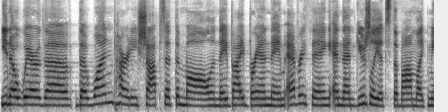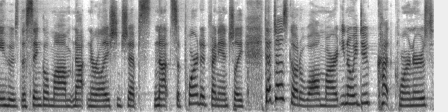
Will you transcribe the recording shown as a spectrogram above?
you know, where the, the one party shops at the mall and they buy brand name everything. And then usually it's the mom like me who's the single mom, not in a relationships, not supported financially. That does go to Walmart. You know, we do cut corners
